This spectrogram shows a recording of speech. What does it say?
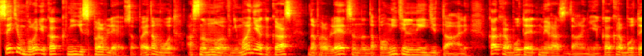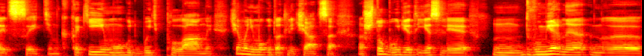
С этим вроде как книги справляются, поэтому вот основное внимание как раз направляется на дополнительные детали, как работает мироздание, как работает сеттинг, какие могут быть планы, чем они могут отличаться, что будет, если двумерный, э,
